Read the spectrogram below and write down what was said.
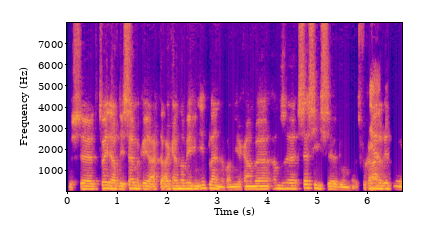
Dus de tweede helft december kun je eigenlijk de agenda weer gaan inplannen. Wanneer gaan we onze sessies doen, het vergaderritme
